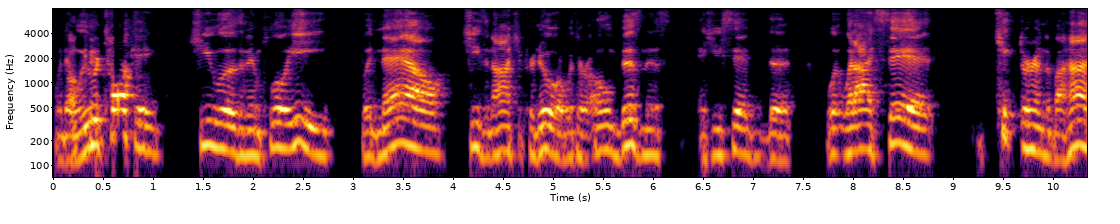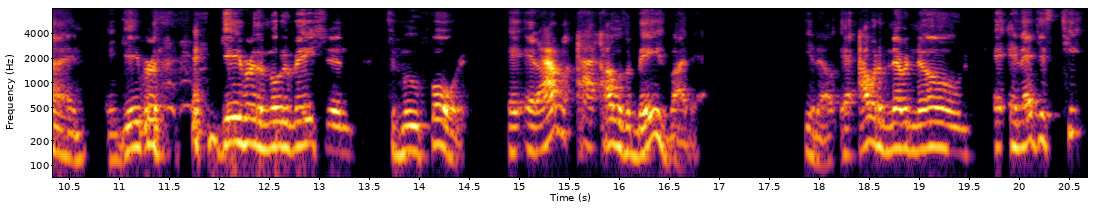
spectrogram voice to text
When, when we were talking, she was an employee, but now she's an entrepreneur with her own business. And she said the what, what I said kicked her in the behind and gave her gave her the motivation to move forward. And, and I'm I, I was amazed by that. You know, I would have never known, and, and that just te-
